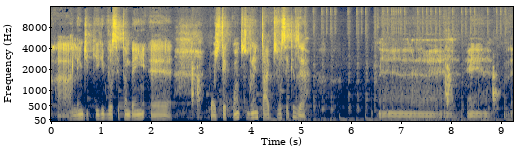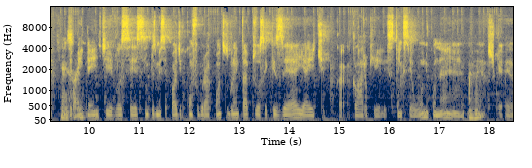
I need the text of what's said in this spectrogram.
a, além de que você também é, pode ter quantos brain types você quiser. É, é, é independente, você simplesmente você pode configurar quantos green types você quiser e aí, tipo, claro que eles têm que ser único, né? Uhum. É, acho que é,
